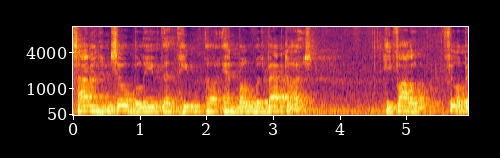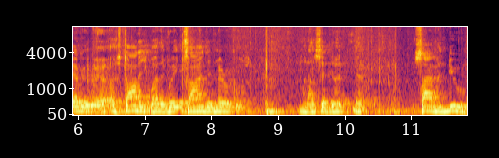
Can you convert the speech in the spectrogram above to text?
Simon himself believed that he uh, and was baptized. He followed Philip everywhere, astonished by the great signs and miracles when I said that, that Simon knew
